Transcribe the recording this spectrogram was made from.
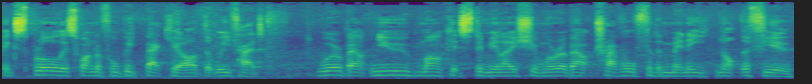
explore this wonderful big backyard that we've had. We're about new market stimulation, we're about travel for the many, not the few.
